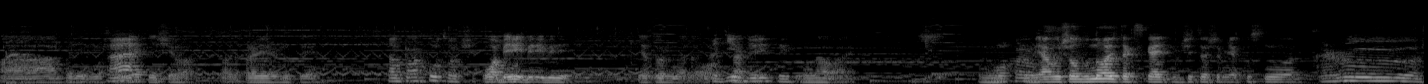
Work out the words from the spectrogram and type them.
А, блин, может А. нет ничего. Ладно, проверю же ты. Там проход вообще. О, бери, бери, бери. Я тоже надо. О, Один так. бери ты. Ну давай. Ну, О, хорош. я вышел в ноль, так сказать, учитывая, что меня куснуло. Хорош.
